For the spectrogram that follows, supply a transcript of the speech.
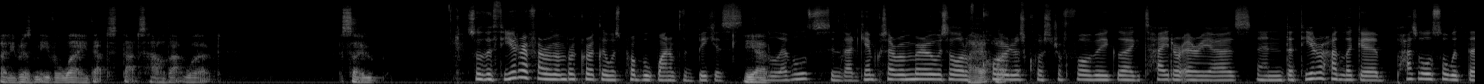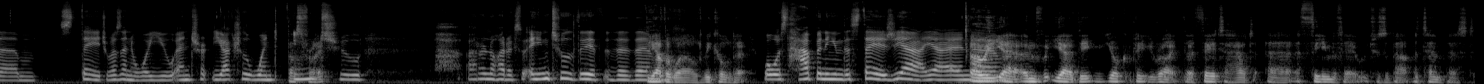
early Resident Evil way. That's that's how that worked. So so the theater, if I remember correctly, was probably one of the biggest Yeah. levels in that game because I remember it was a lot of I- I- corridors, claustrophobic, like tighter areas, and the theater had like a puzzle also with the um, stage, wasn't it? Where you enter, you actually went into. right. I don't know how to explain into the the, the, the other world, we called it. what was happening in the stage. Yeah, yeah, and Oh um, yeah, and yeah, the, you're completely right. The theatre had uh, a theme of it, which was about the Tempest.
